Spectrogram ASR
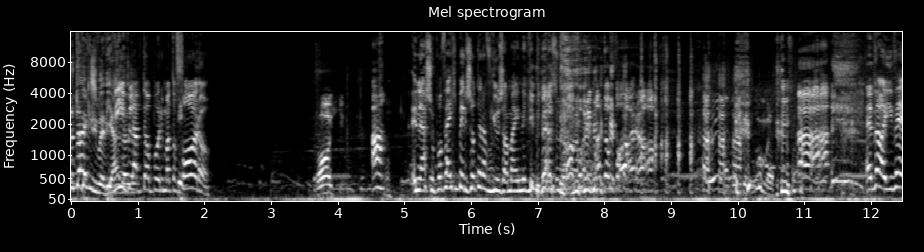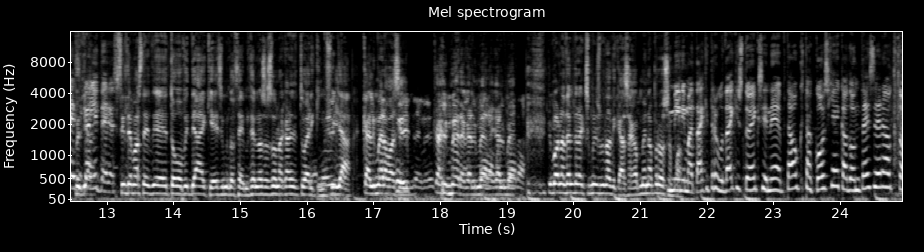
Εντάξει, παιδιά. Δίπλα από το απορριμματοφόρο. Όχι. Α, να σου πω θα έχει περισσότερα views άμα είναι δίπλα στο απορριμματοφόρο. Θα το σκεφτούμε. Εδώ, ιδέες οι καλύτερες. Στείλτε μας το βιντεάκι έτσι με το θέμα. Θέλω να σας δω να κάνετε twerking. Φιλιά. Καλημέρα, Βασίλη. μου. Εννοείται, ρε. Καλημέρα, καλημέρα, καλημέρα. Καλημέρα. Λοιπόν, αν θέλετε να ξυπνήσουμε τα δικά σας αγαπημένα πρόσωπα. Μηνυματάκι τραγουδάκι στο 697 800 1048.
